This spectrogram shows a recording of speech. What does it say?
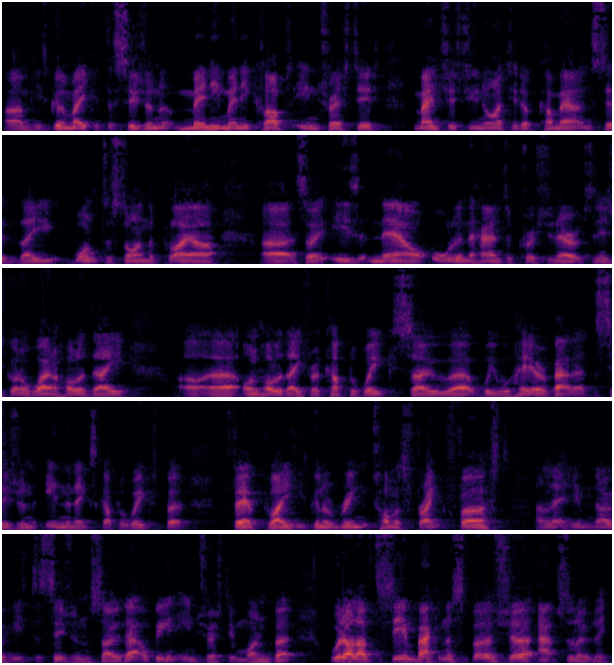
Um, he's going to make a decision. Many, many clubs interested. Manchester United have come out and said they want to sign the player. Uh, so it is now all in the hands of Christian Eriksen. He's gone away on holiday uh, on holiday for a couple of weeks, so uh, we will hear about that decision in the next couple of weeks. But fair play, he's going to ring Thomas Frank first and let him know his decision. So that will be an interesting one. But would I love to see him back in a Spurs shirt? Absolutely.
